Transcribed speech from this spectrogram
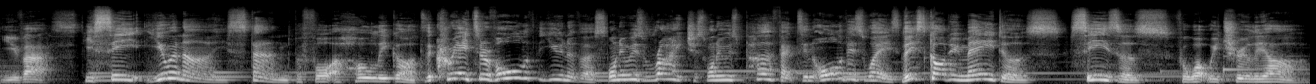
you've asked. You see, you and I stand before a holy God, the creator of all of the universe, one who is righteous, one who is perfect in all of his ways. This God who made us sees us for what we truly are.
